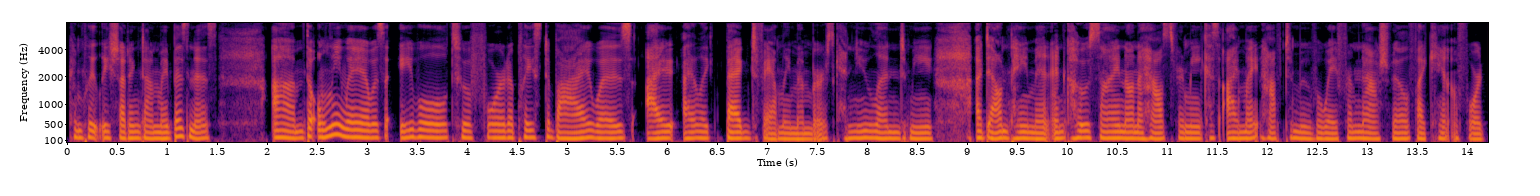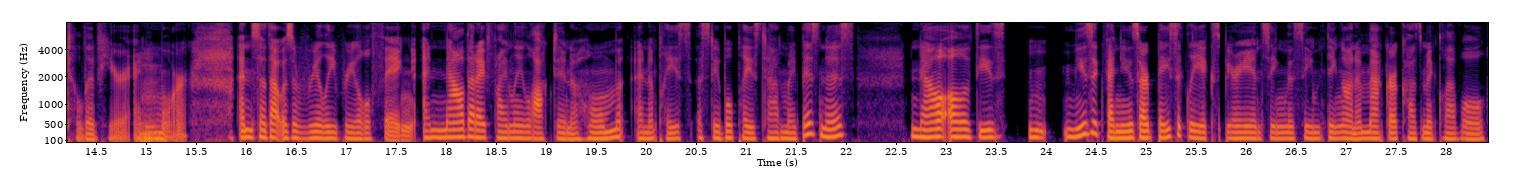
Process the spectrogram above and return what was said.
completely shutting down my business. Um, the only way I was able to afford a place to buy was I, I like begged family members, can you lend me a down payment and co sign on a house for me? Because I might have to move away from from Nashville if I can't afford to live here anymore. Mm. And so that was a really real thing. And now that I finally locked in a home and a place, a stable place to have my business, now all of these m- music venues are basically experiencing the same thing on a macrocosmic level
